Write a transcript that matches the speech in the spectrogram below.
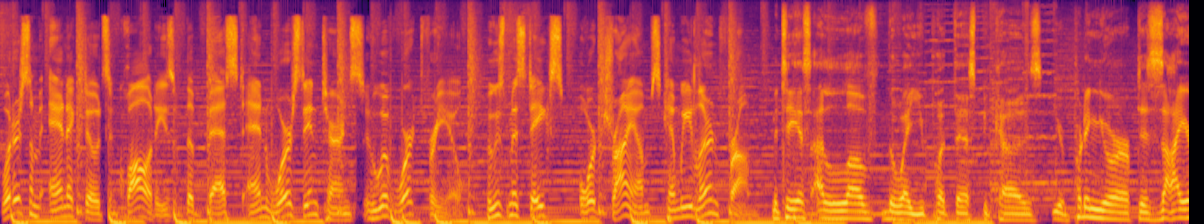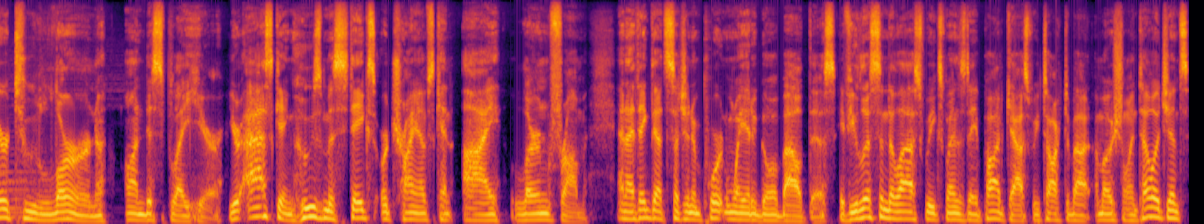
what are some anecdotes and qualities of the best and worst interns who have worked for you? Whose mistakes or triumphs can we learn from? Matthias, I love the way you put this because you're putting your desire to learn on display here. You're asking whose mistakes or triumphs can I learn from? And I think that's such an important way to go about this. If you listen to last week's Wednesday podcast, we talked about emotional intelligence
